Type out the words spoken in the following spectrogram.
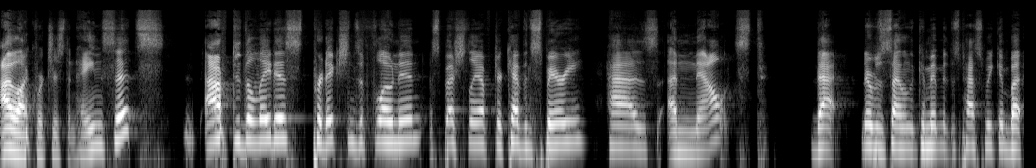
I like where Tristan Haynes sits after the latest predictions have flown in, especially after Kevin Sperry has announced that there was a silent commitment this past weekend. But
